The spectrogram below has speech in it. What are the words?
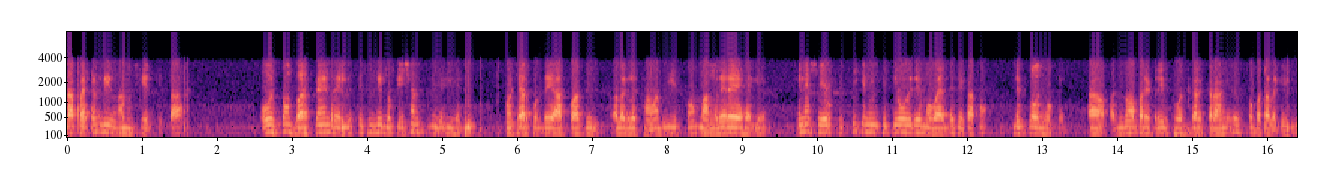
ਦਾ ਪੈਟਰਨ ਵੀ ਉਹਨਾਂ ਨੂੰ ਸ਼ੇਅਰ ਕੀਤਾ। ਉਸ ਤੋਂ ਬੱਸ ਸਟੈਂਡ ਰੇਲਵੇ ਸਟੇਸ਼ਨ ਦੀ ਲੋਕੇਸ਼ਨ ਵੀ ਜਿਹੜੀ ਹੈਗੀ ਹੁਸ਼ਿਆਰਪੁਰ ਦੇ ਆਸ-ਪਾਸ ਦੀ ਅਲੱਗ-ਅਲੱਗ ਥਾਵਾਂ ਦੀ ਇਸ ਤੋਂ ਮੰਗਦੇ ਰਹੇ ਹੈਗੇ। ਇਹਨੇ ਸ਼ੇਅਰ ਕੀਤੀ ਕਿ ਨਹੀਂ ਕੀਤੀ, ਉਹ ਇਹਦੇ ਮੋਬਾਈਲ ਦੇ ਡੇਟਾ ਤੋਂ ਡਿਸਕਲੋਜ਼ ਹੋ ਕੇ। ਜਦੋਂ ਆਪਾਂ ਰਿਟਰੀਵ ਕਰ, ਕਰਾਂਗੇ, ਉਸ ਤੋਂ ਪਤਾ ਲੱਗੇਗੀ।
